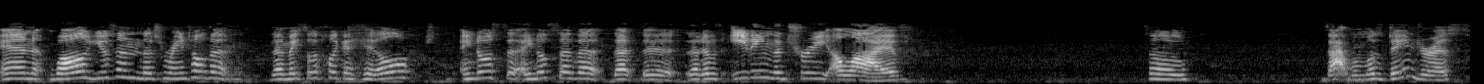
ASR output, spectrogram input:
and while using the tool that that makes it look like a hill, Angel said Angel said that that the that it was eating the tree alive. So that one was dangerous.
